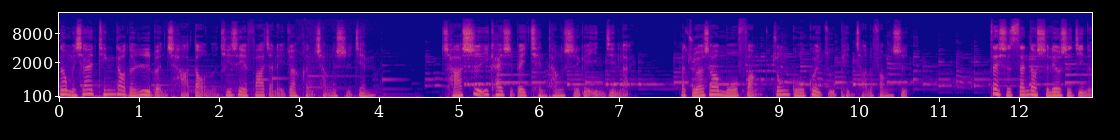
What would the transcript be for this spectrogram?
那我们现在听到的日本茶道呢，其实也发展了一段很长的时间。茶室一开始被遣唐使给引进来，那主要是要模仿中国贵族品茶的方式。在十三到十六世纪呢，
